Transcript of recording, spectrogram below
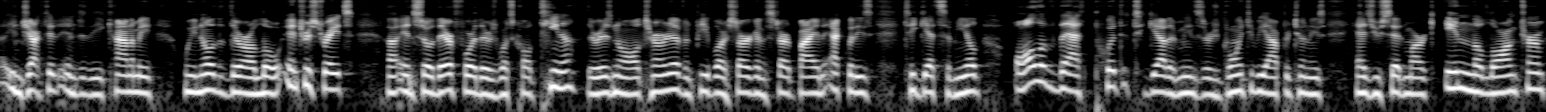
uh, injected into the economy. We know that there are low interest rates, uh, and so therefore there's what's called TINA. There is no alternative, and people are starting to start buying equities to get some yield all of that put together means there's going to be opportunities, as you said, Mark, in the long term.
